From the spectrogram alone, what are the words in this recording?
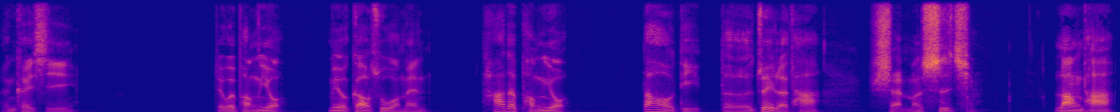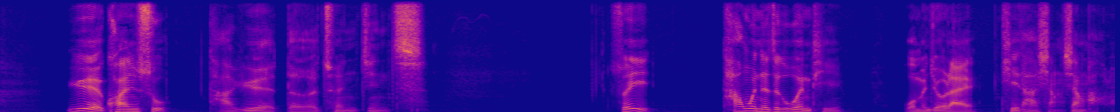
很可惜，这位朋友没有告诉我们，他的朋友到底得罪了他什么事情，让他越宽恕，他越得寸进尺。”所以，他问的这个问题，我们就来替他想象好了。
